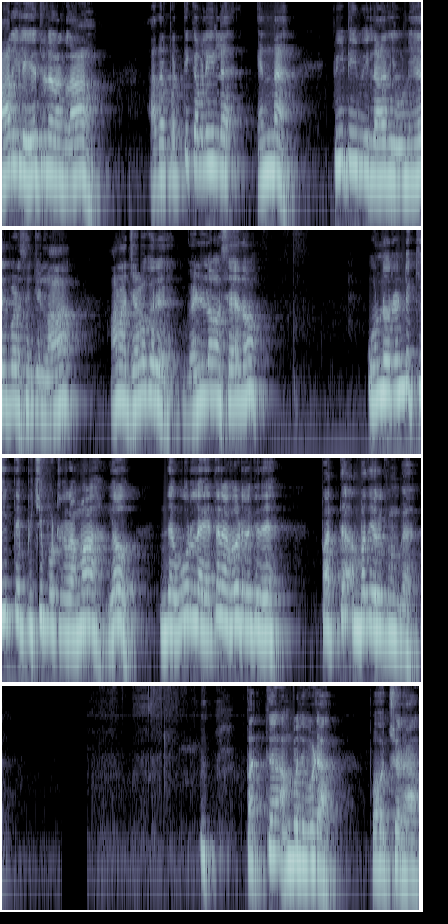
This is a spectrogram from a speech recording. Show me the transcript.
லாரியில் ஏற்றிடலாங்களா? அதை பற்றி கவலை இல்லை. என்ன? பிடிவி லாரி ஒன்று ஏற்பாடு செஞ்சிடலாம். ஆனால் ஜவகர் வெள்ளம் சேதம். ஒன்று ரெண்டு கீத்தை பிச்சு போட்டுடலாமா யோ இந்த ஊரில் எத்தனை வீடு இருக்குது? பத்து ஐம்பது இருக்குங்க. பத்து ஐம்பது வீடா? போச்சுரா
